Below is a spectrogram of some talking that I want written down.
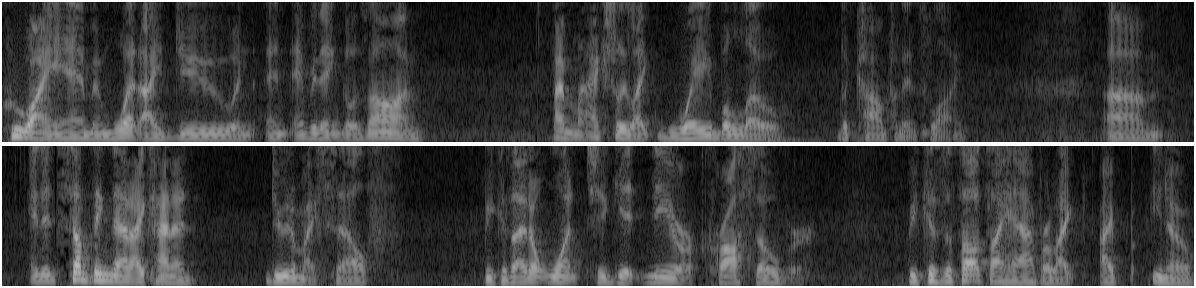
who I am and what I do and, and everything goes on, I'm actually like way below the confidence line. Um, and it's something that I kind of do to myself because I don't want to get near or cross over. Because the thoughts I have are like, I, you know,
